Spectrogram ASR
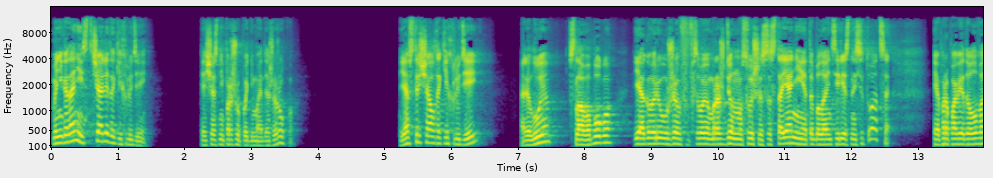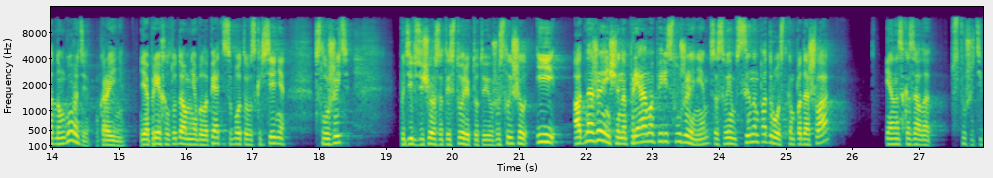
Вы никогда не встречали таких людей? Я сейчас не прошу поднимать даже руку. Я встречал таких людей, аллилуйя, слава Богу. Я говорю уже в своем рожденном свыше состоянии, это была интересная ситуация. Я проповедовал в одном городе, Украине. Я приехал туда, у меня было пятница, суббота, воскресенье, служить. Поделюсь еще раз этой историей, кто-то ее уже слышал. И одна женщина прямо перед служением со своим сыном-подростком подошла, и она сказала, слушайте,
